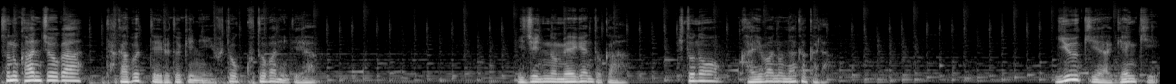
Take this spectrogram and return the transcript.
その感情が高ぶっている時にふと言葉に出会う。偉人の名言とか人の会話の中から勇気や元気、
